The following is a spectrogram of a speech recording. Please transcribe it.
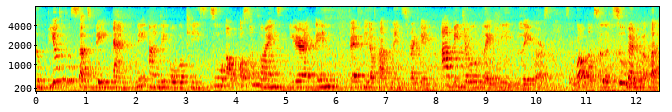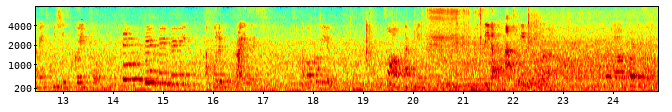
A beautiful Saturday and we handed over keys to our awesome clients here in Fairfield Apartments right here in Abijo, Lekki, Lagos. So welcome to the two-bedroom apartment which is going for very, very, very, very affordable prices. I welcome you to our apartment see that we actually deliver on our promises.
